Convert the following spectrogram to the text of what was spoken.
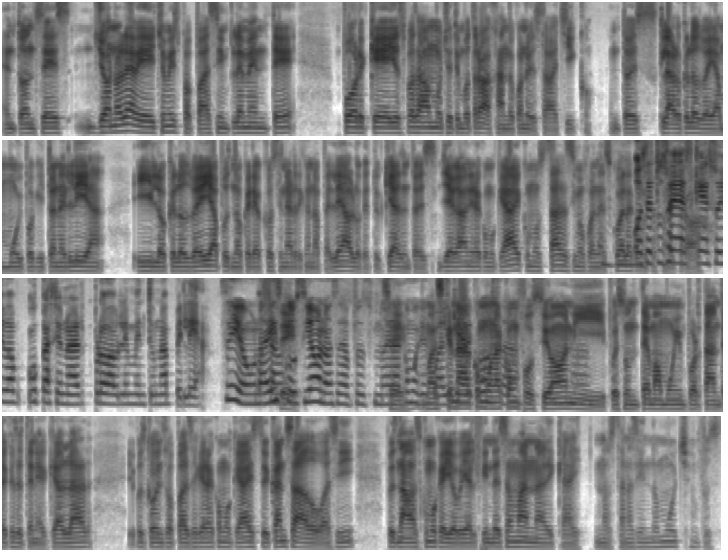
Entonces, yo no le había dicho a mis papás simplemente porque ellos pasaban mucho tiempo trabajando cuando yo estaba chico. Entonces, claro que los veía muy poquito en el día y lo que los veía, pues no quería cocinar de que una pelea o lo que tú quieras. Entonces, llegaban y era como que, ay, ¿cómo estás? Así me fue en la escuela. O ¿cómo sea, tú sabes que trabajo?". eso iba a ocasionar probablemente una pelea. Sí, o una O sea- discusión, o sea, pues no era como que más que nada como una confusión y pues un tema muy importante que se tenía que hablar. Y pues con mis papás que era como que, ay, estoy cansado o así. Pues nada más como que yo veía el fin de semana de que, ay, no están haciendo mucho. Pues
